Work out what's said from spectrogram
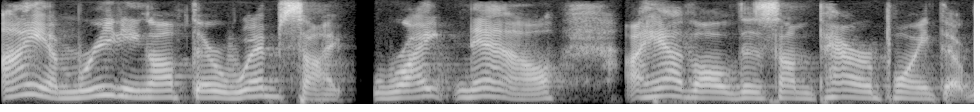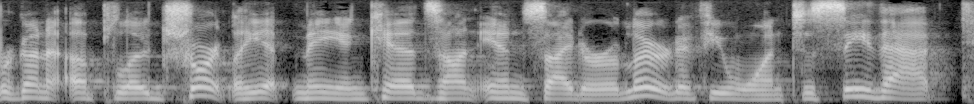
I am reading off their website right now. I have all this on PowerPoint that we're going to upload shortly at Million Kids on Insider Alert if you want to see that.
